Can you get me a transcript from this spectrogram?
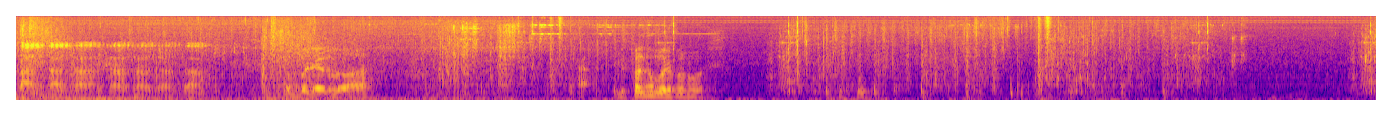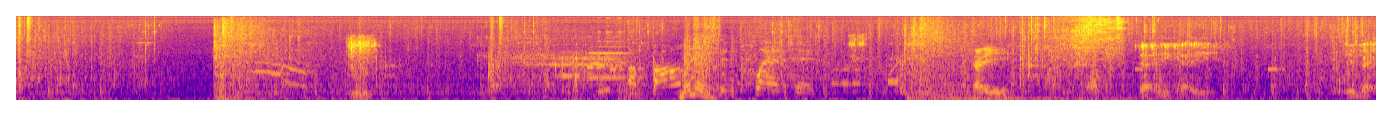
Kang, kang, kang, kang, kang, kang, kang. Kau dah keluar. Ah, Depan kau depan kau. A bomb Mana? Has been planted. Kai. Kat A, kat A. A back.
